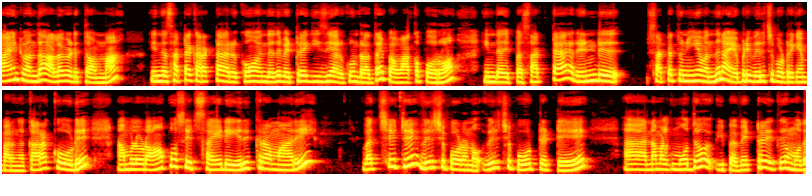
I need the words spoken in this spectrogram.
பாயிண்ட் வந்து அளவு எடுத்தோம்னா இந்த சட்டை கரெக்டாக இருக்கும் இந்த இது வெட்டுறதுக்கு ஈஸியாக இருக்கும்ன்றது தான் இப்போ பார்க்க போகிறோம் இந்த இப்போ சட்டை ரெண்டு சட்டை துணியை வந்து நான் எப்படி விரித்து போட்டிருக்கேன் பாருங்கள் கரக்கோடு நம்மளோட ஆப்போசிட் சைடு இருக்கிற மாதிரி வச்சுட்டு விரித்து போடணும். விரித்து போட்டுட்டு நம்மளுக்கு முத இப்போ வெட்டுறதுக்கு முத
